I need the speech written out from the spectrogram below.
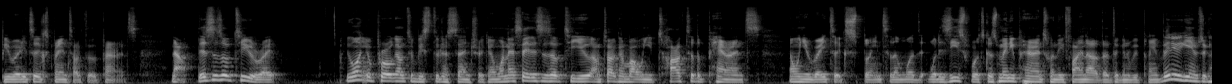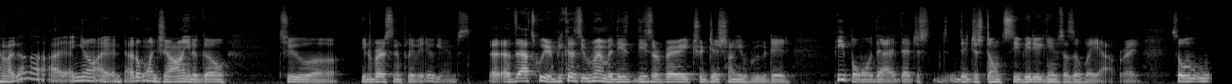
Be ready to explain, talk to the parents. Now, this is up to you, right? You want your program to be student centric. And when I say this is up to you, I'm talking about when you talk to the parents and when you're ready to explain to them what what is esports. Because many parents, when they find out that they're going to be playing video games, are kind of like, oh, I, you know, I, I don't want Johnny to go to uh, university and play video games. That, that's weird because you remember these these are very traditionally rooted people that that just they just don't see video games as a way out, right? So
